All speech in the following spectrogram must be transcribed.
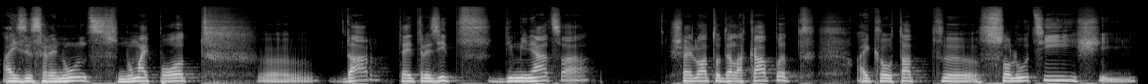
ai zis renunț, nu mai pot, uh, dar te-ai trezit dimineața și ai luat-o de la capăt, ai căutat uh, soluții și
